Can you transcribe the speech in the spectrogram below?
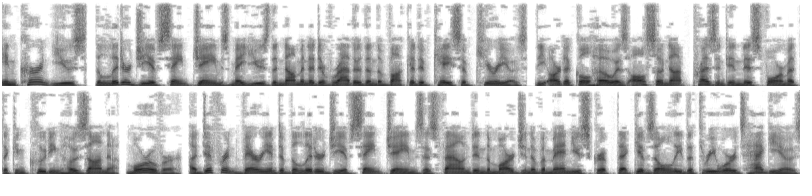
In current use, the Liturgy of St. James may use the nominative rather than the vocative case of Kyrios. The article ho is also not present in this form at the concluding Hosanna. Moreover, a different variant of the Liturgy of St. James is found in the margin of a manuscript that gives only the three words hagios,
